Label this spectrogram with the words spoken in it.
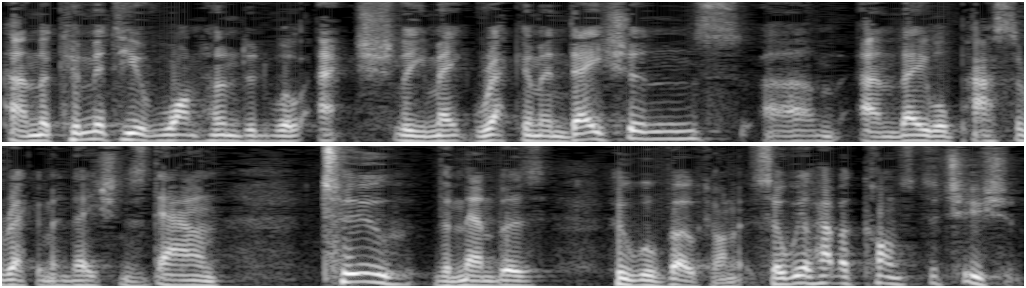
And the committee of 100 will actually make recommendations, um, and they will pass the recommendations down to the members who will vote on it. So we'll have a constitution.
